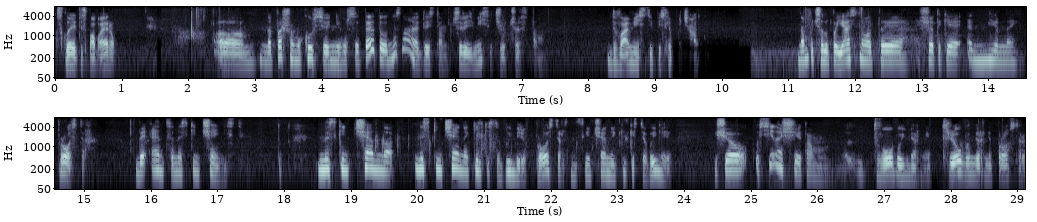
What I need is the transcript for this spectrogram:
Склеїти з папером. На першому курсі університету, не знаю, десь там через місяць чи через там два місяці після початку. Нам почали пояснювати, що таке n-мірний простір, де n це нескінченність. Тобто нескінченна, нескінченна кількість вимірів, простір з нескінченною кількістю вимірів. І що усі наші там двовимірні, трьовимірні простори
